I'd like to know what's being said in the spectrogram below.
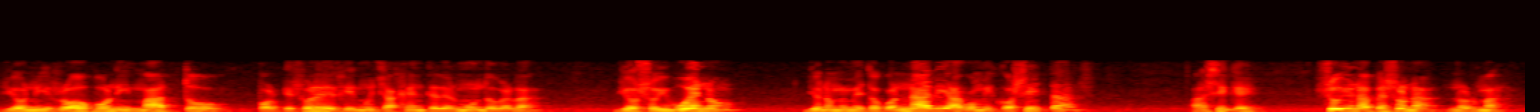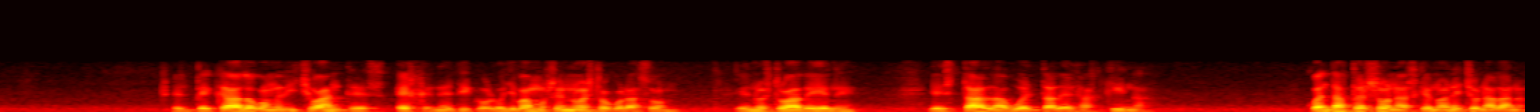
Yo ni robo, ni mato, porque suele decir mucha gente del mundo, ¿verdad? Yo soy bueno, yo no me meto con nadie, hago mis cositas, así que soy una persona normal. El pecado, como he dicho antes, es genético, lo llevamos en nuestro corazón, en nuestro ADN. Está a la vuelta de esa esquina. ¿Cuántas personas que no han hecho nada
